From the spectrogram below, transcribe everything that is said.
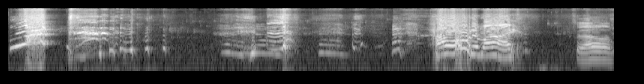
what? How old am I? So.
